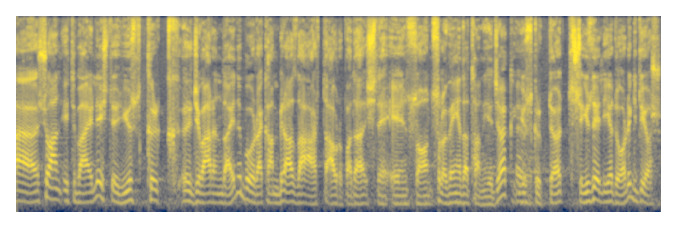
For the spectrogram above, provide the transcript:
Ee, Şu an itibariyle işte 140 civarındaydı. Bu rakam biraz daha arttı. Avrupa'da işte en son Slovenya'da tanıyacak. 144 işte 150'ye doğru gidiyor.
